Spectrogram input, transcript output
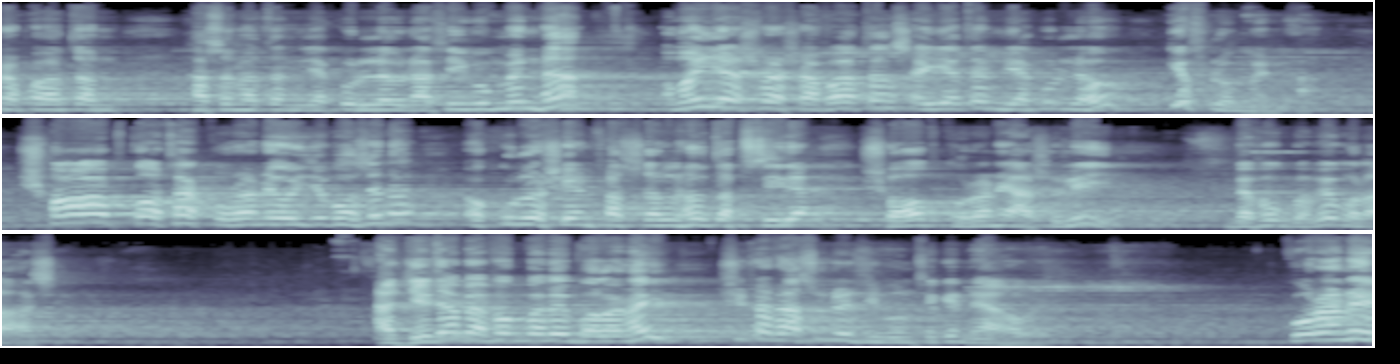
সাফাতান হাসানাতান ইয়াকুল্লাহ নাসিবুমেন না মাইয়াসমা সাফাতান সাইয়াতান ইয়াকুল্লাহ কেফলুমেন না সব কথা কোরআনে ওই যে বসে না অকুল সেন ফাসাল্লাহ তাফসিরা সব কোরআনে আসলেই ব্যাপকভাবে বলা আছে। আর যেটা ব্যাপকভাবে বলা নাই, সেটা রাসুলের জীবন থেকে নেওয়া হবে। কোরআনে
